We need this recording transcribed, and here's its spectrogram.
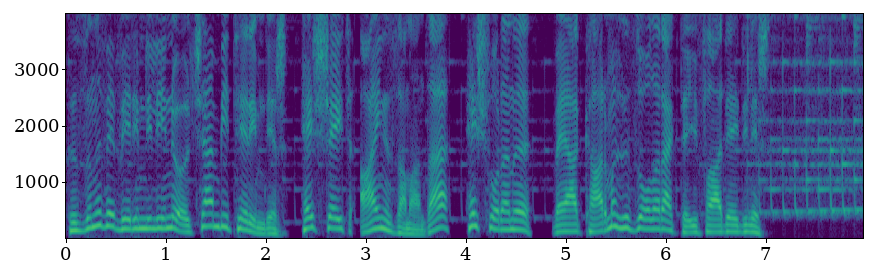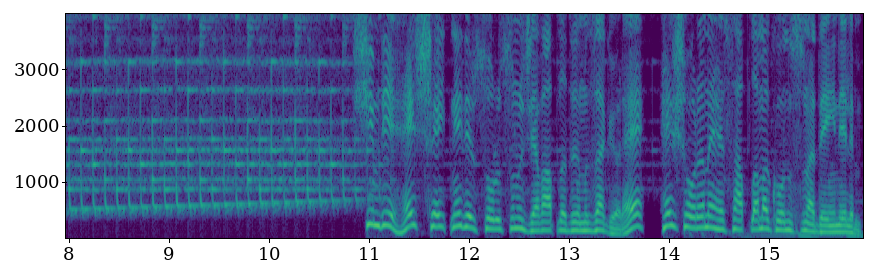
hızını ve verimliliğini ölçen bir terimdir. Hash rate aynı zamanda hash oranı veya karma hızı olarak da ifade edilir. Şimdi hash rate nedir sorusunu cevapladığımıza göre hash oranı hesaplama konusuna değinelim.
